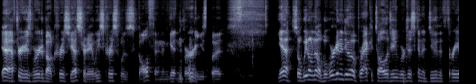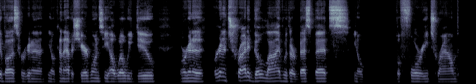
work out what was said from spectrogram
Yeah. After he was worried about Chris yesterday, at least Chris was golfing and getting birdies. but yeah, so we don't know. But we're to do a bracketology. We're just to do the three of us. We're to, you know, kind of have a shared one, see how well we do. And we're to, we're to try to go live with our best bets, you know, before each round.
